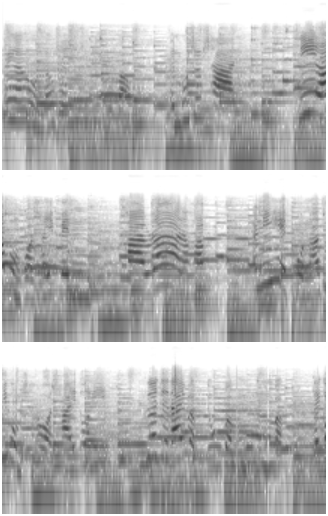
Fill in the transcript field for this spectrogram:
ไม่งั้นผมต้องใช้ชื่อรีวิวเก่าเป็นผู้เชี่ยวชาญ นี่ครับผมขอใช้เป็นคาร่านะครับ เหตุผลนะที่ผมขอใช้ตัวนี้ เพื่อจะได้แบบดูแบบมุมแบบได้ก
